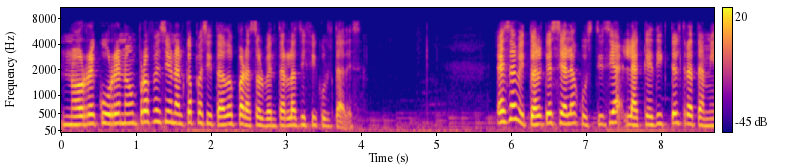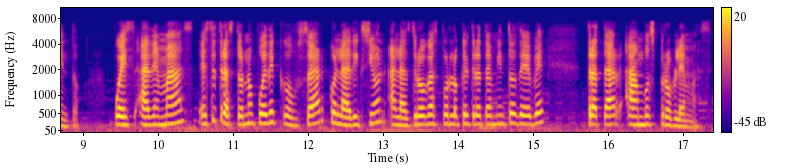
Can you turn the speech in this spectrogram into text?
no recurren a un profesional capacitado para solventar las dificultades. Es habitual que sea la justicia la que dicte el tratamiento, pues además este trastorno puede causar con la adicción a las drogas, por lo que el tratamiento debe tratar ambos problemas.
